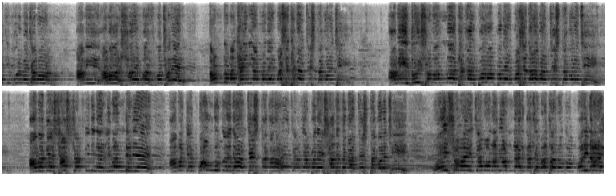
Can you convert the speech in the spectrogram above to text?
ইতিপূর্বে যেমন আমি আমার সাড়ে পাঁচ বছরের দিনের রিমান্ডে নিয়ে আমাকে পঙ্গু করে দেওয়ার চেষ্টা করা হয়েছে, আমি আপনাদের সাথে থাকার চেষ্টা করেছি। ওই সময় যেমন আমি অন্যায়ের কাছে মাথা নত করি নাই,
